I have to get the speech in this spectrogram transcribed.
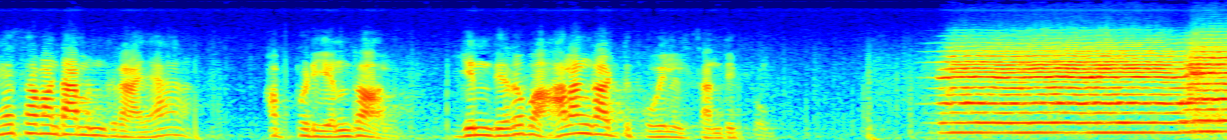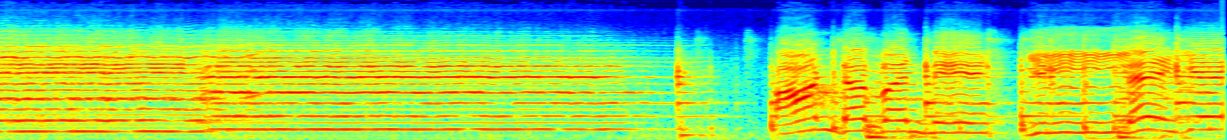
பேச வேண்டாம் என்கிறாயா அப்படி என்றால் இன்றிரவு ஆலங்காட்டு கோயிலில் சந்திப்போம். ஆண்டவனே இல்லையே.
